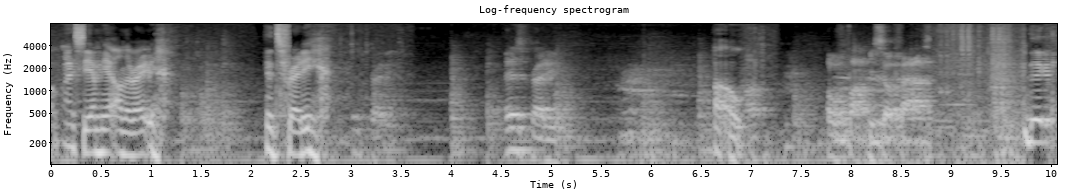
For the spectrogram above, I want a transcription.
Oh, I see him. Yeah, on the right. It's Freddy. It is Freddy. It is Uh oh. Oh fuck, you're so fast. Nick.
